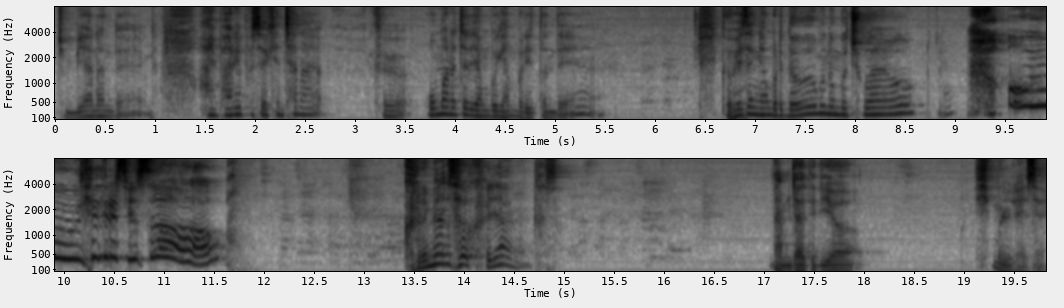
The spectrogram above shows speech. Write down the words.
좀 미안한데. 아니 말해보세요. 괜찮아요? 그 5만원짜리 양복이 한 벌 있던데. 그 회색 양복이 너무너무 좋아요. 어우 해드릴 수 있어 그러면서 그냥 가서 남자들이여 힘을 내세요.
